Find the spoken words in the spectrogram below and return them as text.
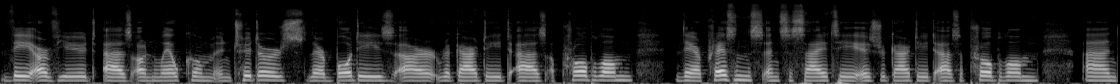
They are viewed as unwelcome intruders. Their bodies are regarded as a problem their presence in society is regarded as a problem, and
